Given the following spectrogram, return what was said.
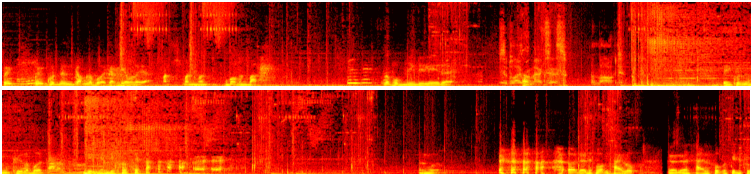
เป็นเป็นคนหนึ่งกำระเบิดอย่างเดียวเลยอะ มันมันมันผมว่ามันบักแล้วผมยิงดีเลย์ด้วย Supply room access unlocked. เป็นคนหนึ่งถือระเบิดยิงอย่างเดียวเลยเออเดี๋ยวเดี๋ยวผมถ่ายรูปเดี๋ยวเดี๋ยวถ่ายรูปไปดู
